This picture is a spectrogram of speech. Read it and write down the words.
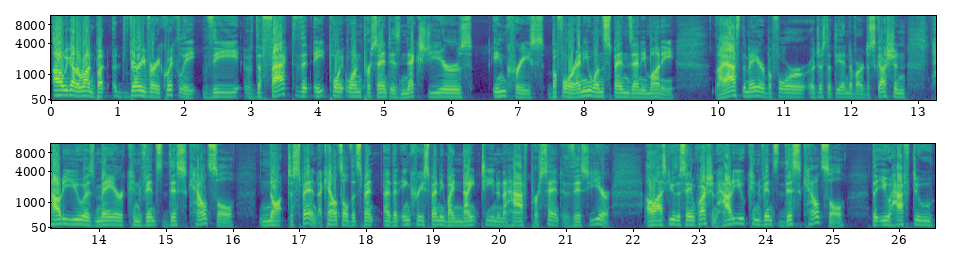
Uh, we got to run, but very, very quickly, the the fact that 8.1 percent is next year's increase before anyone spends any money. I asked the mayor before, uh, just at the end of our discussion, how do you, as mayor, convince this council not to spend? A council that spent uh, that increased spending by 19.5 percent this year. I'll ask you the same question. How do you convince this council that you have to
